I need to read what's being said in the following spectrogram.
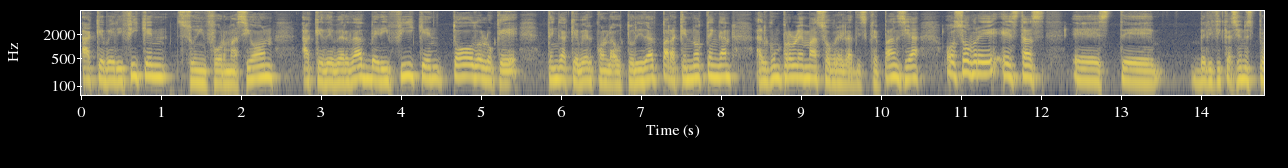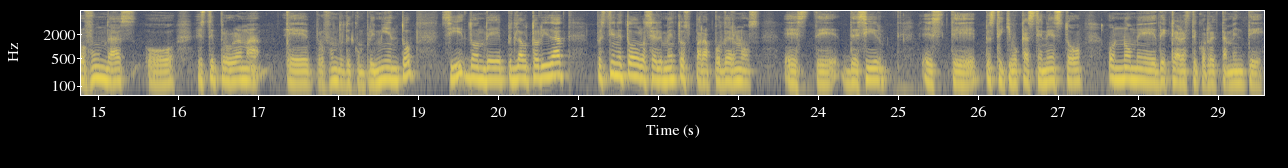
a que verifiquen su información, a que de verdad verifiquen todo lo que tenga que ver con la autoridad para que no tengan algún problema sobre la discrepancia o sobre estas este, verificaciones profundas o este programa eh, profundo de cumplimiento, ¿sí? donde pues, la autoridad pues tiene todos los elementos para podernos este, decir, este, pues te equivocaste en esto, o no me declaraste correctamente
